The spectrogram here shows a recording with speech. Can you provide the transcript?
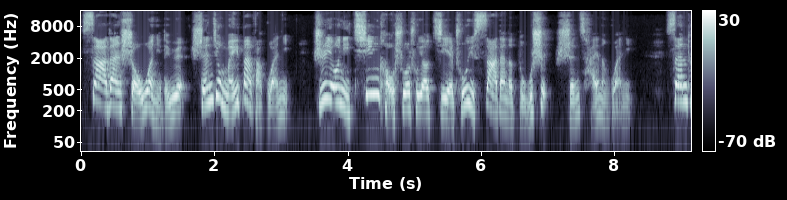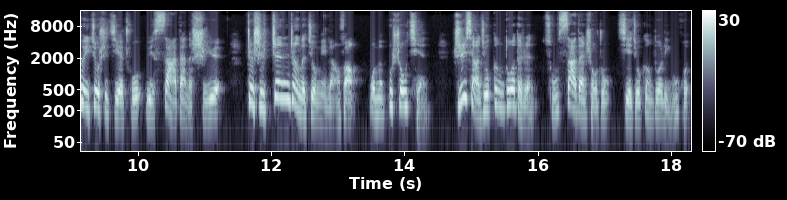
撒旦手握你的约，神就没办法管你。只有你亲口说出要解除与撒旦的毒誓，神才能管你。三退就是解除与撒旦的誓约，这是真正的救命良方。我们不收钱，只想救更多的人，从撒旦手中解救更多灵魂。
